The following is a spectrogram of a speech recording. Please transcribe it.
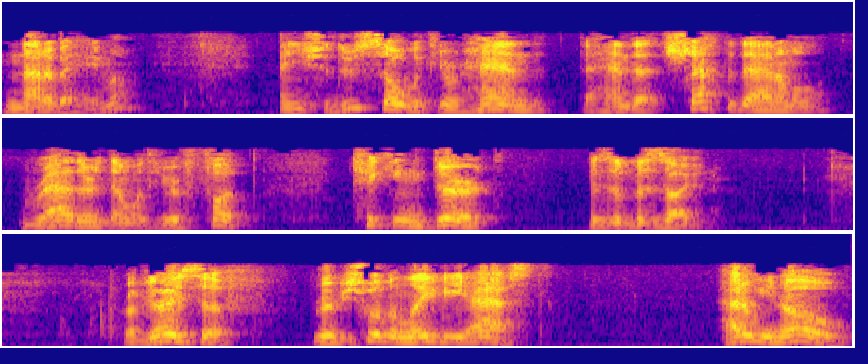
not a behema. And you should do so with your hand, the hand that shechted the animal, rather than with your foot. Kicking dirt is a bezayin. Rav Yosef, Rabbi Shua ben Levi asked, how do we know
